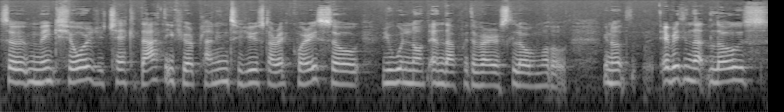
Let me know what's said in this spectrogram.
So make sure you check that if you are planning to use direct queries so you will not end up with a very slow model. You know, everything that loads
